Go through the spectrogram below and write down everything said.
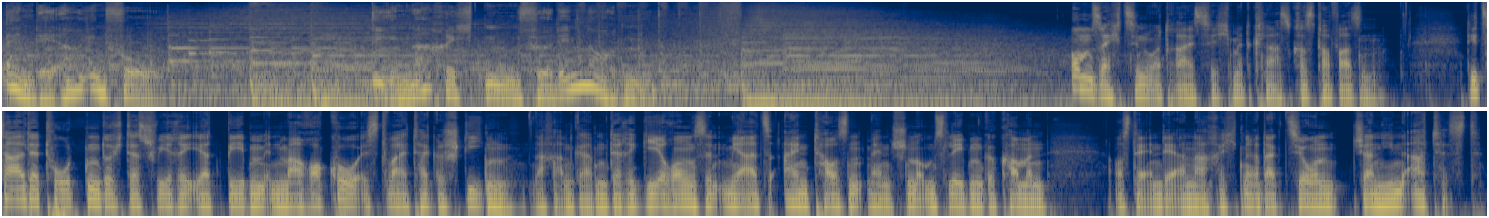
NDR Info. Die Nachrichten für den Norden. Um 16.30 Uhr mit Klaas Christoffersen. Die Zahl der Toten durch das schwere Erdbeben in Marokko ist weiter gestiegen. Nach Angaben der Regierung sind mehr als 1000 Menschen ums Leben gekommen. Aus der NDR Nachrichtenredaktion Janine Artist.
